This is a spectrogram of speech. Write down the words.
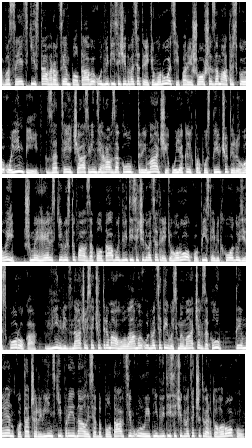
Васецький став гравцем Полтави у 2023 році, перейшовши з аматорської Олімпії. За цей час він зіграв за клуб три матчі, у яких пропустив чотири голи. Шмигельський виступав за Полтаву з 2023 року після відходу зі Скорука. Він відзначився чотирма голами у 28 матчах за клуб. Тименко та Червінський приєдналися до полтавців у липні 2024 року.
